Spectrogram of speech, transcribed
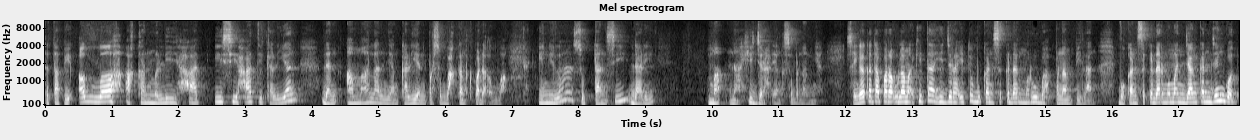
tetapi Allah akan melihat isi hati kalian dan amalan yang kalian persembahkan kepada Allah. Inilah substansi dari makna hijrah yang sebenarnya. Sehingga kata para ulama kita, hijrah itu bukan sekedar merubah penampilan, bukan sekedar memanjangkan jenggot,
